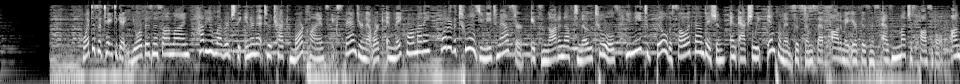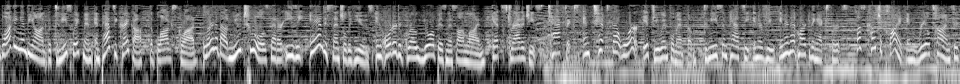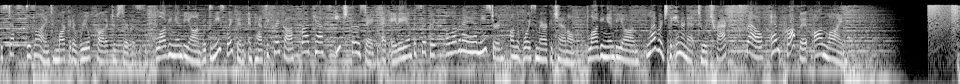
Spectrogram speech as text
What does it take to get your business online? How do you leverage the internet to attract more clients, expand your network, and make more money? What are the tools you need to master? It's not enough to know the tools. You need to build a solid foundation and actually implement systems that automate your business as much as possible. On Blogging and Beyond with Denise Wakeman and Patsy Krakoff, the Blog Squad, learn about new tools that are easy and essential to use in order to grow your business online. Get strategies, tactics, and tips that work if you implement them. Denise and Patsy interview internet marketing experts, plus coach a client in real time through the steps designed to market a real product or service. Blogging and Beyond with Denise Wakeman and Patsy Krakoff broadcasts each Thursday at 8 a.m. Pacific, 11 a.m. Eastern on the Voice America channel. Blogging and Beyond. Leverage the internet to attract, sell, and profit online.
